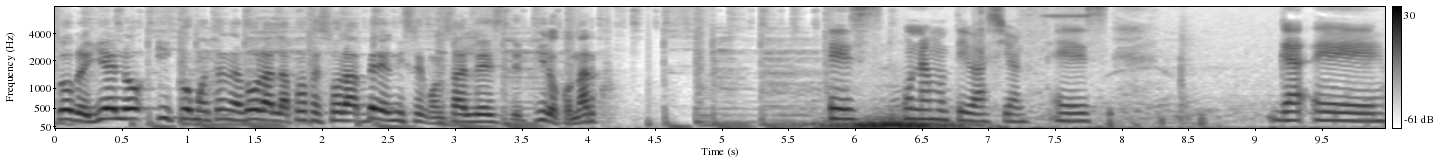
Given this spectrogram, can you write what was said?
sobre hielo y como entrenadora la profesora Berenice González de tiro con arco. Es una motivación, es eh,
